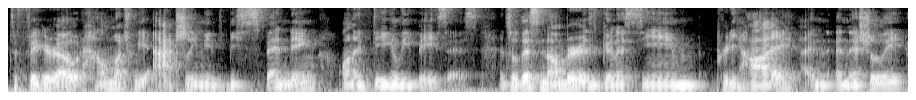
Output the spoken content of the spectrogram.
to figure out how much we actually need to be spending on a daily basis. And so this number is gonna seem pretty high initially,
